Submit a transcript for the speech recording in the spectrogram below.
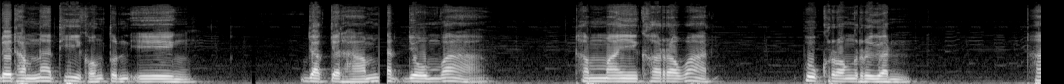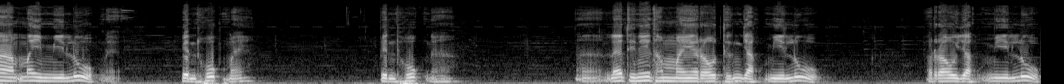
ได้ทำหน้าที่ของตนเอง อยากจะถามญาติโยมว่าทำไมคารวาสผู้ครองเรือน ถ้าไม่มีลูกเนี่ย เป็นทุกข์ไหม เป็นทุกข์นะแล้วทีนี้ทำไมเราถึงอยากมีลูก เราอยากมีลูก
